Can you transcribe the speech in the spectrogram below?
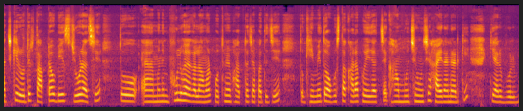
আজকে রোদের তাপটাও বেশ জোর আছে। তো মানে ভুল হয়ে গেল আমার প্রথমে ভাতটা চাপাতে যেয়ে। তো ঘেমে তো অবস্থা খারাপ হয়ে যাচ্ছে, ঘাম মুছে মুছে হাইরান আর কি কি আর বলব?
